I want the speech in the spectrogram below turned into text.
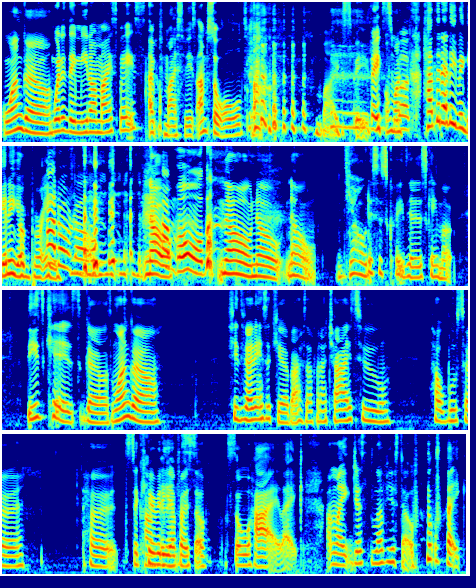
One girl, What did they meet on MySpace? I, MySpace. I'm so old. MySpace. Oh my, Facebook. how did that even get in your brain? I don't know. No, I'm old. no, no, no. Yo, this is crazy that this came up. These kids, girls, one girl, she's very insecure about herself, and I try to help boost her her security of herself so high. Like I'm like, just love yourself. like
